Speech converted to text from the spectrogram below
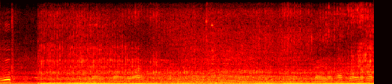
อึ๊บระวังระวังระวังใกล้แล้วครับใกล้แล้วครับ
